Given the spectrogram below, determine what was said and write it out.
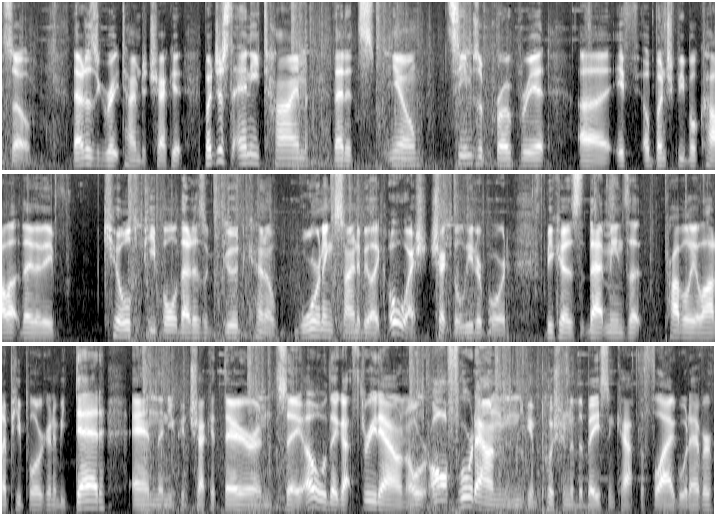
So that is a great time to check it. But just any time that it's, you know, seems appropriate, uh, if a bunch of people call out that they've killed people, that is a good kind of warning sign to be like, oh, I should check the leaderboard, because that means that probably a lot of people are going to be dead, and then you can check it there and say, oh, they got three down, or all four down, and you can push into the base and cap the flag, whatever.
